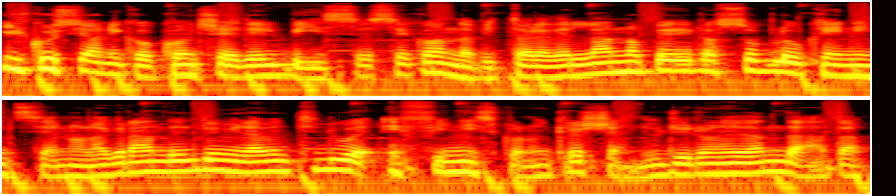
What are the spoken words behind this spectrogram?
Il Cusionico concede il bis, seconda vittoria dell'anno per i rossoblù che iniziano la grande il 2022 e finiscono in crescendo il girone d'andata.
